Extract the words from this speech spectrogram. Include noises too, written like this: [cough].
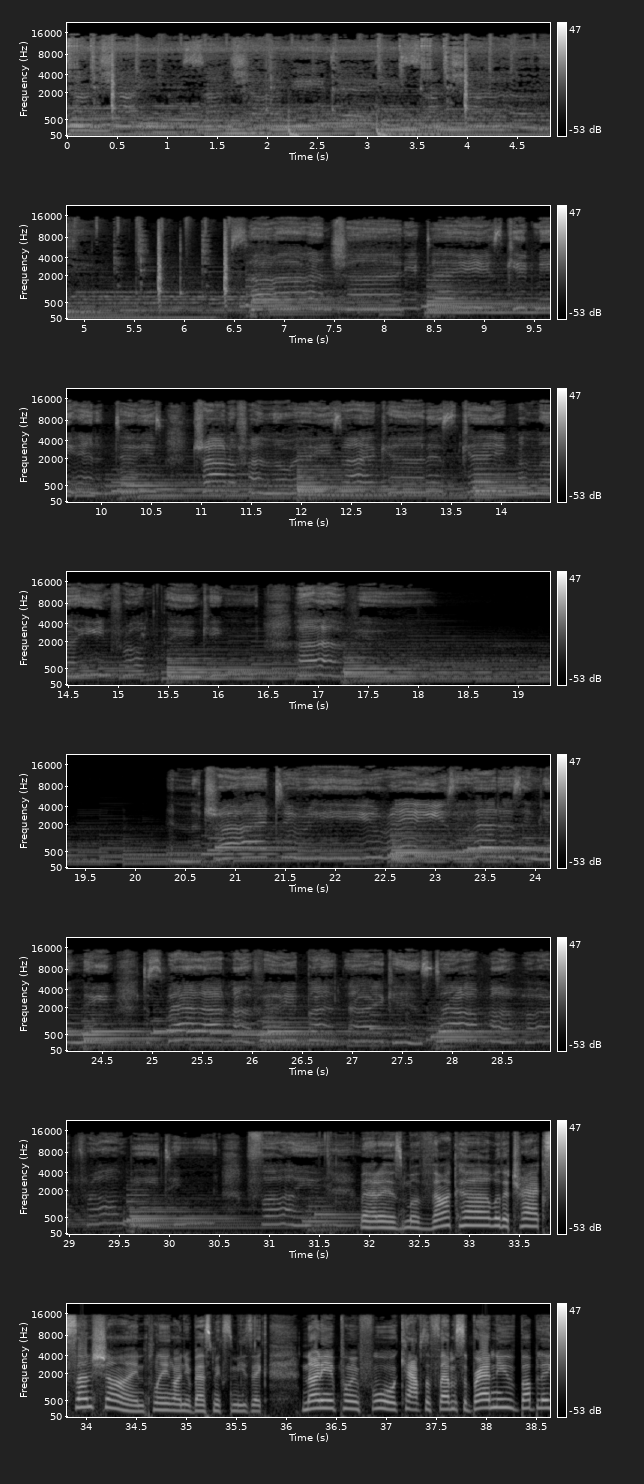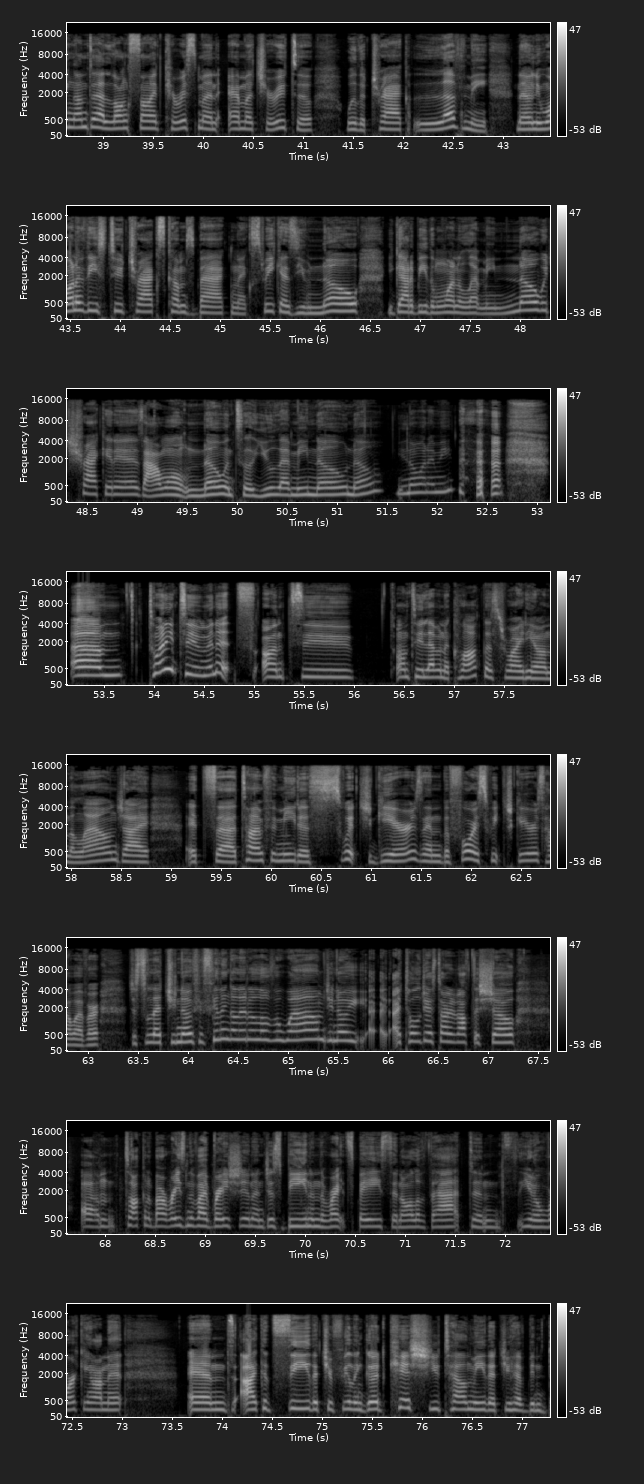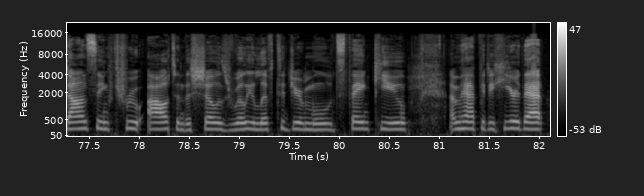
sunshine, Modaka with a track Sunshine playing on your best mix music. 98.4 Caps FM. It's a brand new bubbling under alongside Charisma and Emma Chiruto with a track Love Me. Now, only one of these two tracks comes back next week. As you know, you got to be the one to let me know which track it is. I won't know until you let me know. No? You know what I mean? [laughs] um, 22 minutes onto to 11 o'clock. That's right here on the lounge. I It's uh, time for me to switch gears. And before I switch gears, however, just to let you know if you're feeling a little overwhelmed, you know, I, I told you I started off the show um, talking about raising the vibration and just being in the right space and all of that and, you know, working on it. And I could see that you're feeling good. Kish, you tell me that you have been dancing throughout and the show has really lifted your moods. Thank you. I'm happy to hear that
